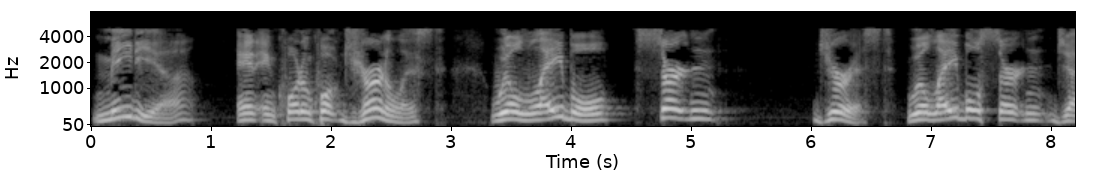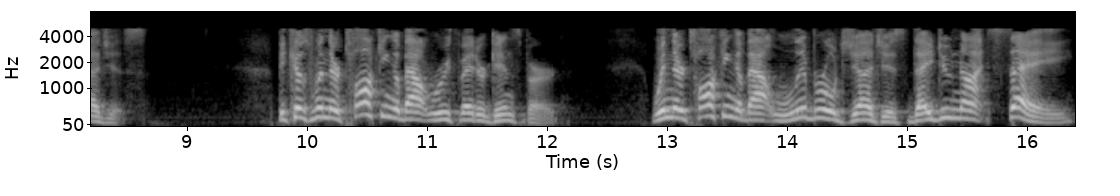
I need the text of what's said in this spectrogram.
media and, and quote unquote journalists will label certain jurists, will label certain judges. Because when they're talking about Ruth Bader Ginsburg, when they're talking about liberal judges, they do not say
